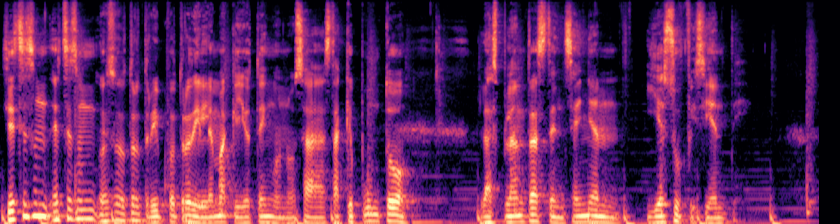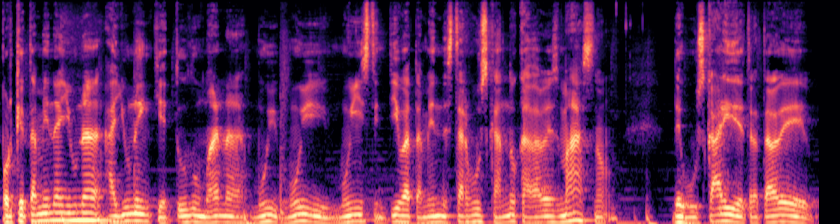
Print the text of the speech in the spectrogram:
Sí, este es un, este es un, es otro trip, otro dilema que yo tengo, ¿no? O sea, hasta qué punto las plantas te enseñan y es suficiente. Porque también hay una, hay una inquietud humana muy, muy, muy instintiva también de estar buscando cada vez más, ¿no? De buscar y de tratar de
